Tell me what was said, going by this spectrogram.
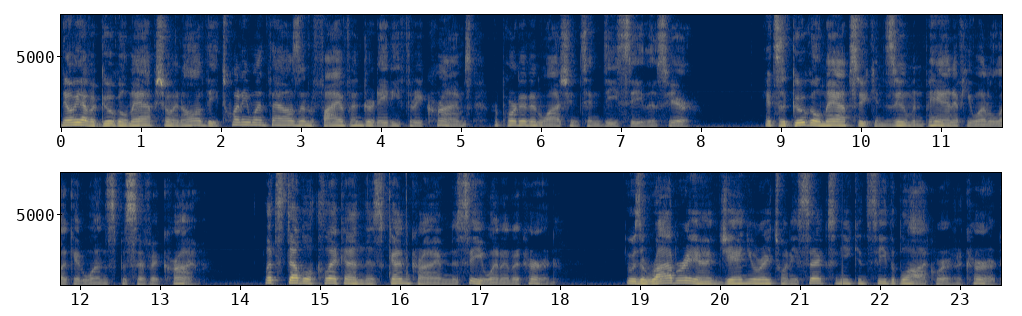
Now we have a Google map showing all of the 21,583 crimes reported in Washington, D.C. this year. It's a Google map so you can zoom and pan if you want to look at one specific crime. Let's double click on this gun crime to see when it occurred. It was a robbery on January 26 and you can see the block where it occurred.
